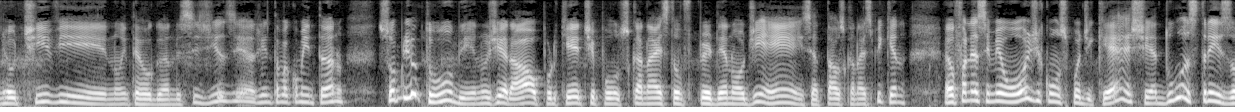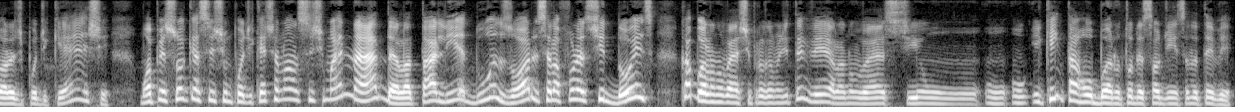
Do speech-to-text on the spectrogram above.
eu tive no interrogando esses dias e a gente tava comentando sobre YouTube no geral, porque tipo os canais estão perdendo audiência, tal, os canais pequenos. Eu falei assim, meu, hoje com os podcasts, é duas, três horas de podcast. Uma pessoa que assiste um podcast, ela não assiste mais nada. Ela tá ali, é duas horas. Se ela for assistir dois, acabou. Ela não vai assistir programa de TV, ela não vai assistir um. um, um... E quem tá roubando toda essa audiência da TV?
